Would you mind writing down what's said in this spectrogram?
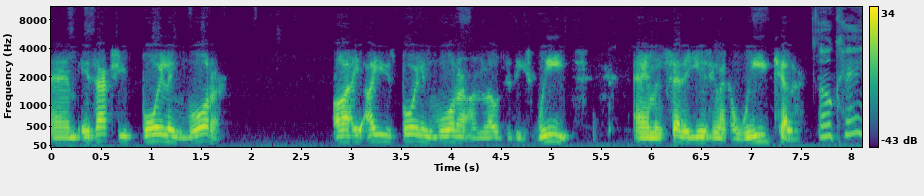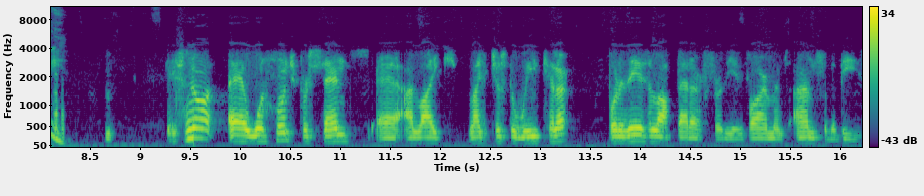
um, is actually boiling water. I, I use boiling water on loads of these weeds, um, instead of using like a weed killer. Okay it's not uh, one hundred percent. Uh, I like like just a weed killer, but it is a lot better for the environment and for the bees.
